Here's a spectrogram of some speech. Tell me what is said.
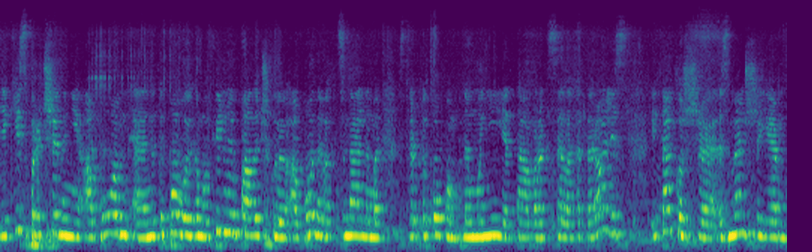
які спричинені або е, нетиповою гемофільною паличкою, або невакцинальними стрептококом пневмонія та вараксела катараліс, і також е, зменшує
